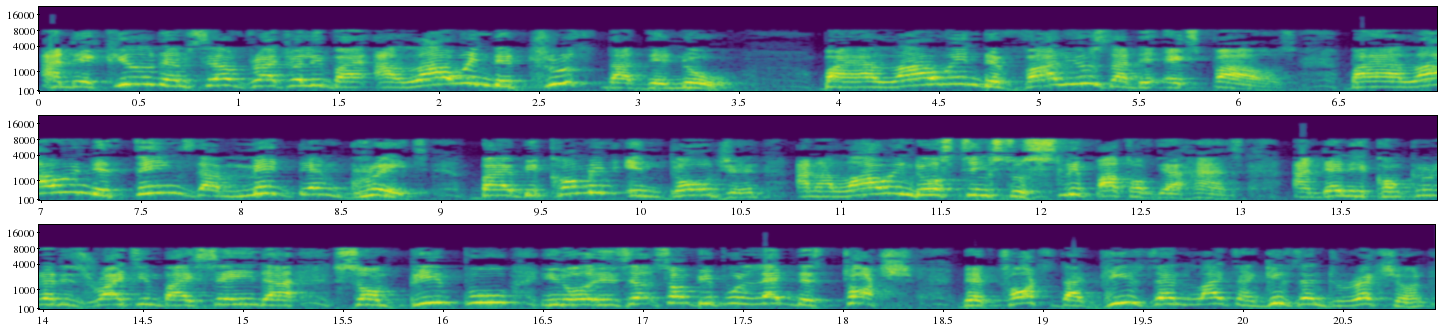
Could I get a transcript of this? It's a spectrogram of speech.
And they kill themselves gradually by allowing the truth that they know by allowing the values that they espouse, by allowing the things that made them great, by becoming indulgent and allowing those things to slip out of their hands. And then he concluded his writing by saying that some people, you know, some people let the touch, the torch that gives them light and gives them direction,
